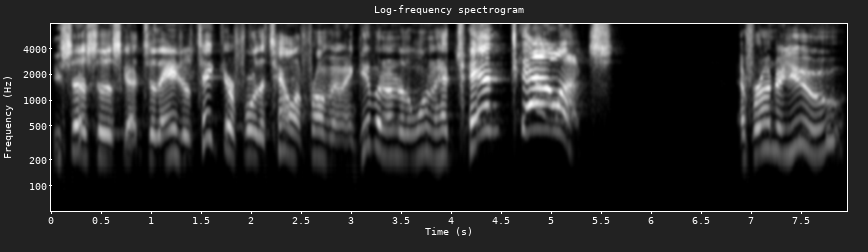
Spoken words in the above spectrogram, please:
he says to this guy, to the angels, Take therefore the talent from him and give it unto the one that had ten talents. And for unto you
